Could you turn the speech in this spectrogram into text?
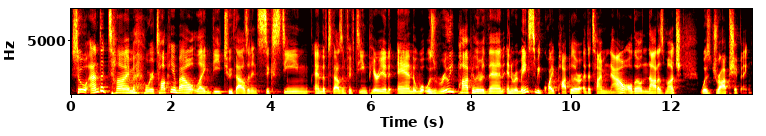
So at the time, we're talking about like the 2016, end of 2015 period. And what was really popular then, and remains to be quite popular at the time now, although not as much, was drop shipping.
